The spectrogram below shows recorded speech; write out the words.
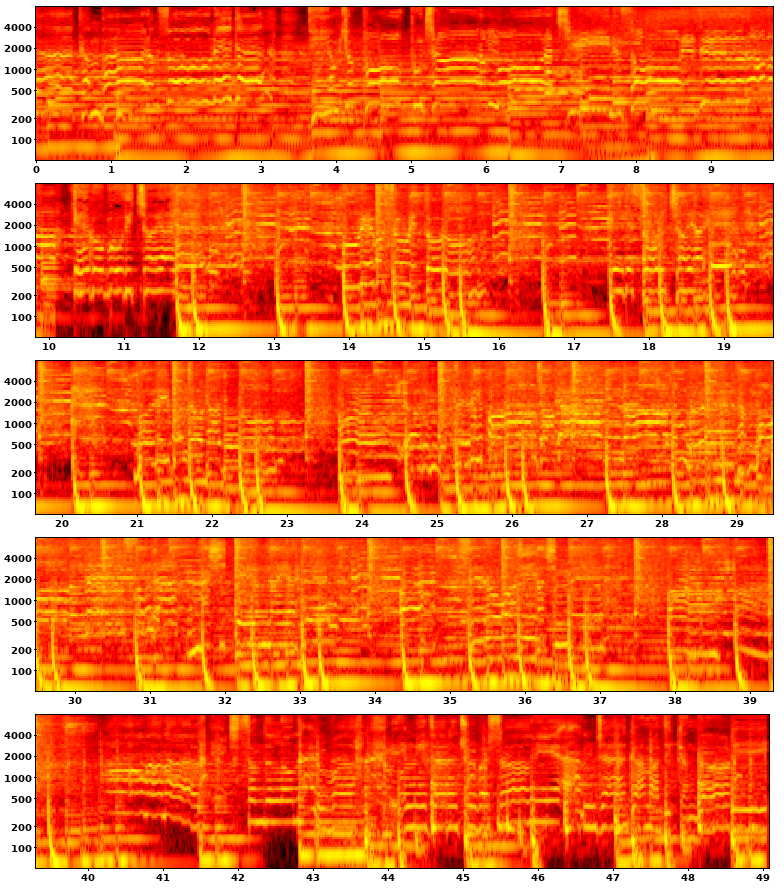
약한 바람 소리가 뒤엉켜 폭풍처럼 몰아치는 소리를 들어봐. 깨고 부딪혀야 해. 우릴 볼 수 있도록 크게 소리쳐야 해. 산들로 내와 이미 다른 출발선 위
